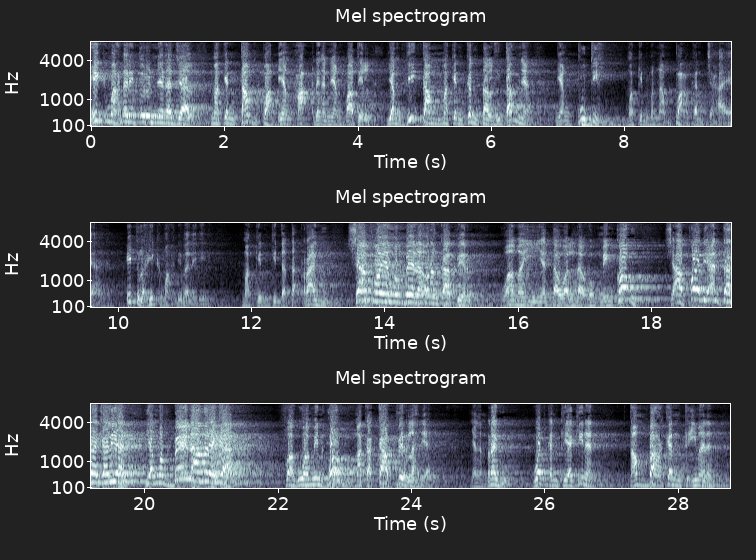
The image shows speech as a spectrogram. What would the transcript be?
hikmah dari turunnya Dajjal makin tampak yang hak dengan yang batil. Yang hitam makin kental hitamnya. Yang putih makin menampakkan cahayanya. Itulah hikmah di balik ini. Makin kita tak ragu siapa yang membela orang kafir. Wa may minkum. Siapa di antara kalian yang membela mereka? Fahuwa minhum. Maka kafirlah dia. Jangan ragu. Kuatkan keyakinan. Tambahkan keimanan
